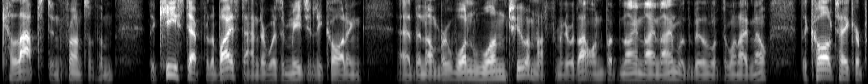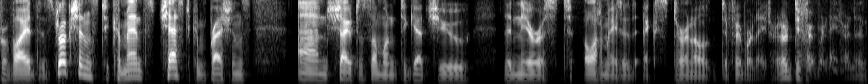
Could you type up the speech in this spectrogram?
collapsed in front of them. The key step for the bystander was immediately calling uh, the number 112. I'm not familiar with that one, but 999 would be the one I'd know. The call taker provides instructions to commence chest compressions and shout to someone to get you the nearest automated external defibrillator or defibrillator.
